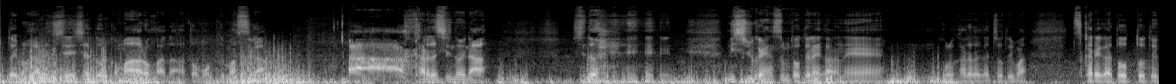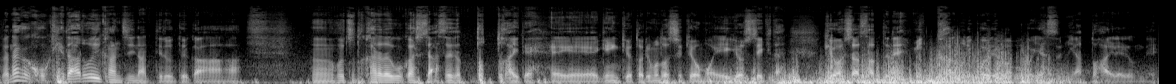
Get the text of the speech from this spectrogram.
ーっと今から自転車どうか回ろうかなと思ってますが体しんどいな。しんどい。2週間休み取ってないからね。この体がちょっと今疲れがどっとというかなんかこう気だるい感じになってるというかうん、これちょっと体動かして汗がどっとかいて、えー元気を取り戻して今日も営業していきたい。今日明日明後日ね3日乗り越えれば僕休みやっと入れるんで、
